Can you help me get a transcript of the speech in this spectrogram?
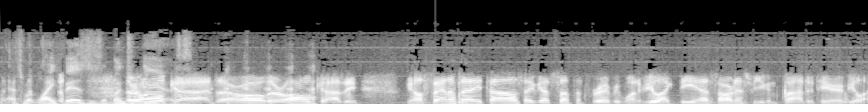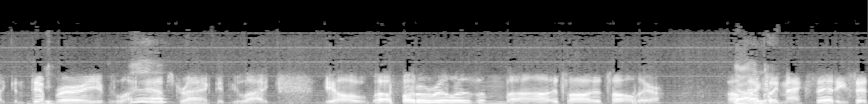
That's what life is, is a bunch they're of all kinds. They're all they're all kinds. You know, Santa Fe Taos, they've got something for everyone. If you like BS artists, you can find it here. If you like contemporary, if you like Yeah. abstract, if you like, you know, uh, photorealism, uh, it's all it's all there. Um, Yeah, actually, Max said he said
